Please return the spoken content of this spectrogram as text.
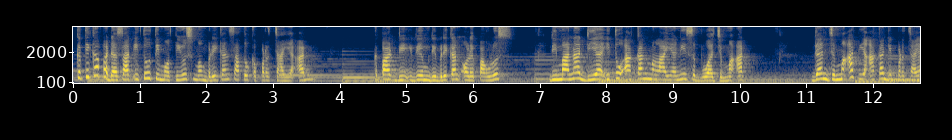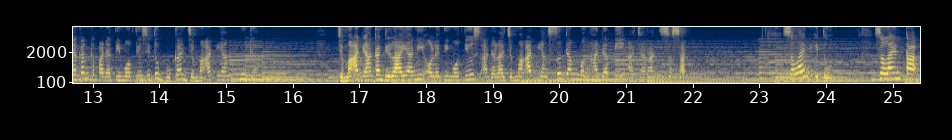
Ketika pada saat itu Timotius memberikan satu kepercayaan kepada diberikan oleh Paulus di mana dia itu akan melayani sebuah jemaat dan jemaat yang akan dipercayakan kepada Timotius itu bukan jemaat yang muda. Jemaat yang akan dilayani oleh Timotius adalah jemaat yang sedang menghadapi ajaran sesat. Selain itu, selain tak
